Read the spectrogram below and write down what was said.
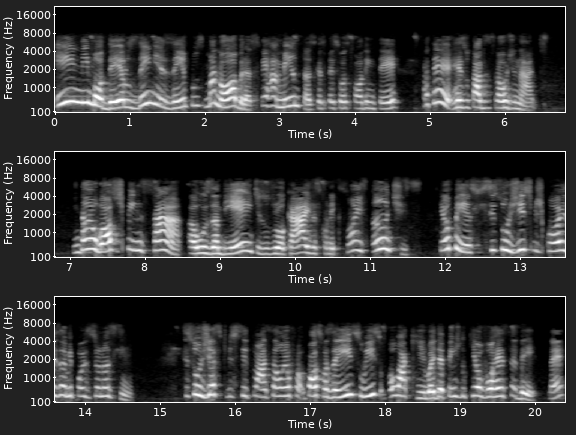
N modelos, N exemplos, manobras, ferramentas que as pessoas podem ter para ter resultados extraordinários. Então, eu gosto de pensar uh, os ambientes, os locais, as conexões antes eu penso, se surgir esse tipo de coisa, eu me posiciono assim. Se surgir esse tipo de situação, eu posso fazer isso, isso ou aquilo. Aí depende do que eu vou receber, né?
